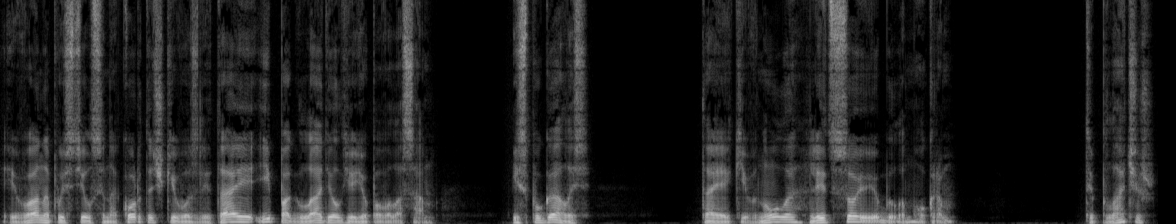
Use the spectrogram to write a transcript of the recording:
Иван опустился на корточки возле Таи и погладил ее по волосам. Испугалась. Тая кивнула, лицо ее было мокрым. «Ты плачешь?»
